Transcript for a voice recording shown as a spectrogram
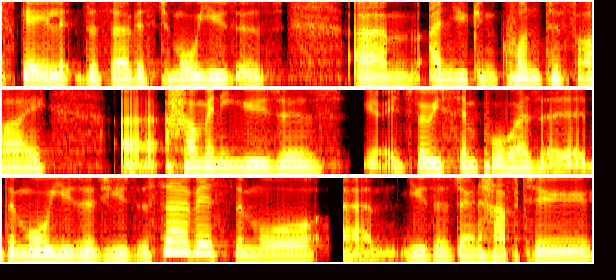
scale the service to more users. Um, and you can quantify uh, how many users you know it's very simple as uh, the more users use the service the more um, users don't have to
